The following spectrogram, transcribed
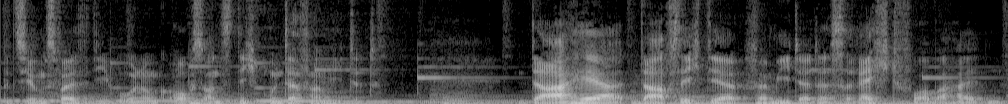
beziehungsweise die Wohnung auch sonst nicht untervermietet. Daher darf sich der Vermieter das Recht vorbehalten,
